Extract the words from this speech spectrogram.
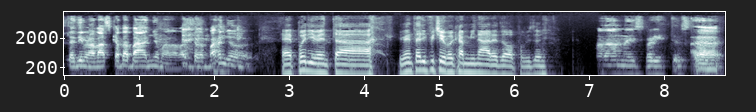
stai dire una vasca da bagno, ma la vasca da bagno... eh, poi diventa, diventa difficile poi camminare dopo, bisogna... Madonna, gli spaghetti. lo Eh, scoglio.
